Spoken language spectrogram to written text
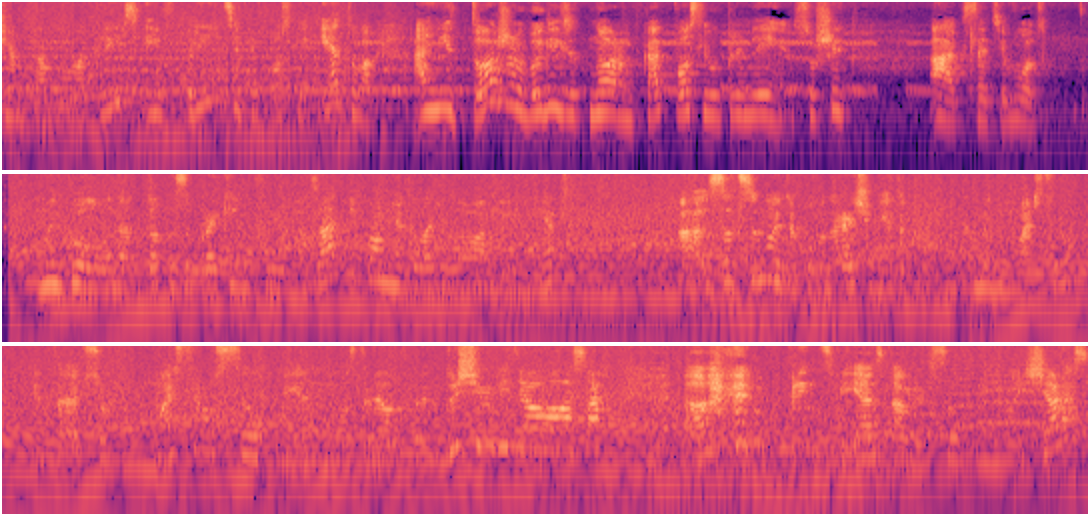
чем-то обволоклись, и в принципе после этого они тоже выглядят норм, как после выпрямления. Сушить а, кстати, вот. Мыть голову надо только запрокинув ее назад, не помню, говорила вам или нет. А за ценой такого наращивания это к, к моему мастеру. Это все к моему мастеру. Ссылку я оставляла в предыдущем видео о волосах. А, в принципе, я оставлю ссылку раз.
